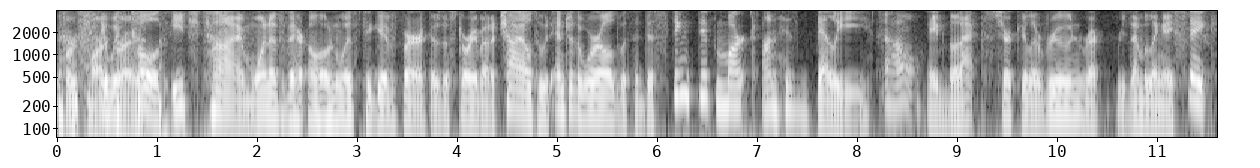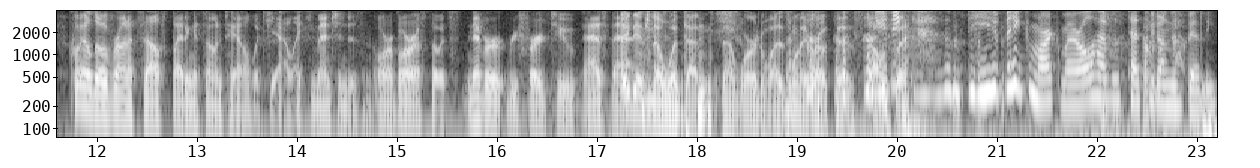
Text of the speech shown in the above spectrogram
birthmark. it was right? told each time one of their own was to give birth. It was a story about a child who would enter the world with a distinctive mark on his belly, Oh. a black circular rune rep- resembling a snake coiled over on itself, biting its own tail. Which, yeah, like you mentioned, is an Ouroboros, though it's never referred to as that. They didn't know what that, that word was when they wrote this. Do you, think, do you think Marc Merrill has his tattooed on his belly?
